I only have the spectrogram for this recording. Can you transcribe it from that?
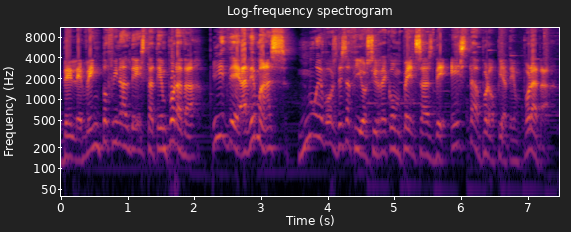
del evento final de esta temporada y de además nuevos desafíos y recompensas de esta propia temporada.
